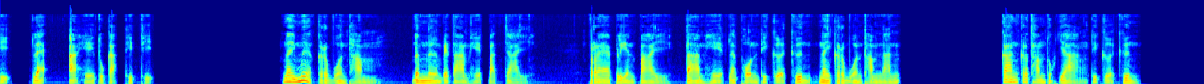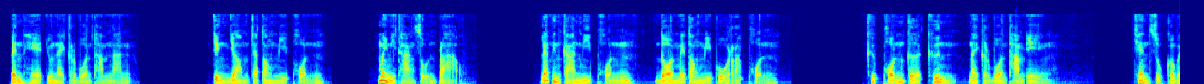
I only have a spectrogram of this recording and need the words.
ฐิและอเหตุกะทิฏฐิ ในเมื่อกระบวนธรรมดำเนินไปตามเหตุปัจจัย แปรเปลี่ยนไปตามเหตุและผลที่เกิดขึ้นในกระบวนธรรมนั้น การกระทำทุกอย่างที่เกิดขึ้น เป็นเหตุอยู่ในกระบวนธรรมนั้น จึงย่อมจะต้องมีผล ไม่มีทางสูญเปล่า และเป็นการมีผลโดยไม่ต้องมีผู้รับผล คือผลเกิดขึ้นในกระบวนธรรมเอง เช่น สุขเว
